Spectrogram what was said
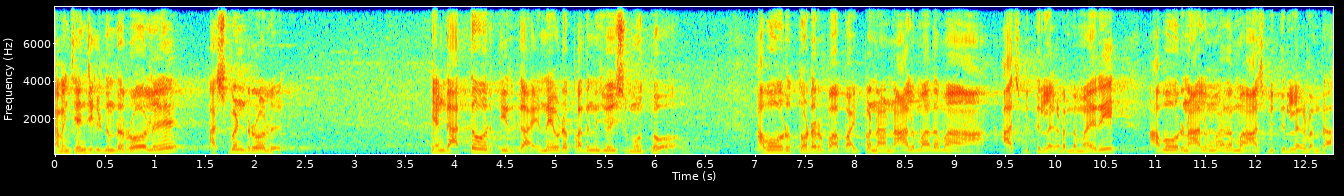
அவன் செஞ்சுக்கிட்டு இருந்த ரோலு ஹஸ்பண்ட் ரோலு. எங்கள் அத்தை ஒருத்தி இருக்கா? என்னை விட பதினஞ்சு வயசு மூத்தவோ. அவள் ஒரு தொடர் பாப்பா. இப்போ நான் நாலு மாதமாக ஆஸ்பத்திரியில் கிடந்த மாதிரி அவள் ஒரு நாலு மாதமாக ஆஸ்பத்திரியில் கிடந்தா.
